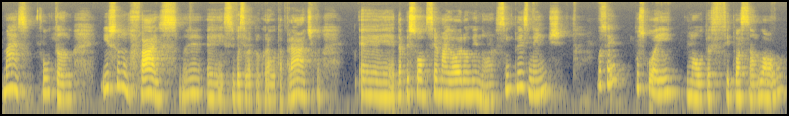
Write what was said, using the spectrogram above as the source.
Mas voltando. Isso não faz, né, é, se você vai procurar outra prática, é, da pessoa ser maior ou menor. Simplesmente você buscou aí uma outra situação logo,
